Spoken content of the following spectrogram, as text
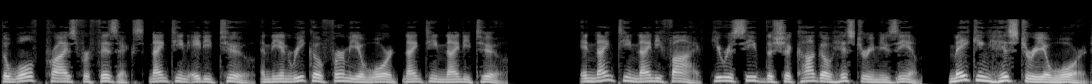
the Wolf Prize for Physics 1982, and the Enrico Fermi Award 1992. In 1995, he received the Chicago History Museum Making History Award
